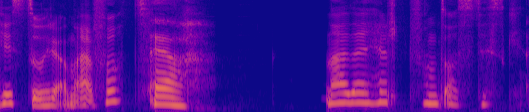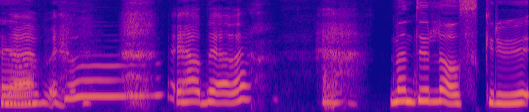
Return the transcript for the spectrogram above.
historiene jeg har fått. ja. Nei, det er helt fantastisk. Det Ja. er, ja, det er det. Men du, la oss skru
